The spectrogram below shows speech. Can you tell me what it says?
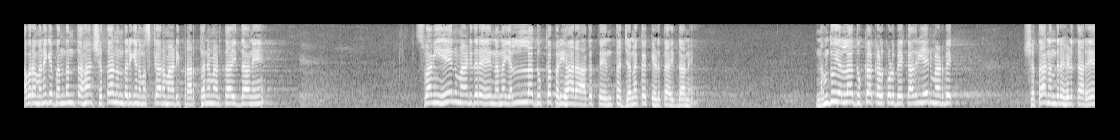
ಅವರ ಮನೆಗೆ ಬಂದಂತಹ ಶತಾನಂದರಿಗೆ ನಮಸ್ಕಾರ ಮಾಡಿ ಪ್ರಾರ್ಥನೆ ಮಾಡ್ತಾ ಇದ್ದಾನೆ. ಸ್ವಾಮಿ, ಏನು ಮಾಡಿದರೆ ನನ್ನ ಎಲ್ಲ ದುಃಖ ಪರಿಹಾರ ಆಗತ್ತೆ ಅಂತ ಜನಕ ಕೇಳ್ತಾ ಇದ್ದಾನೆ. ನಮ್ಮದು ಎಲ್ಲ ದುಃಖ ಕಳ್ಕೊಳ್ಬೇಕಾದ್ರೆ ಏನು ಮಾಡಬೇಕು? ಶತಾನಂದರು ಹೇಳ್ತಾರೆ,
